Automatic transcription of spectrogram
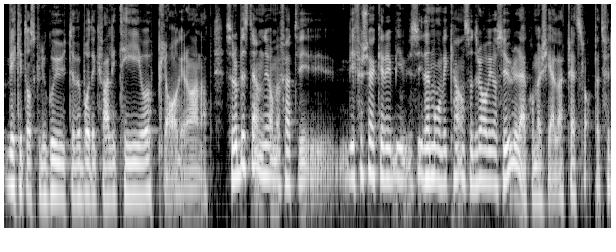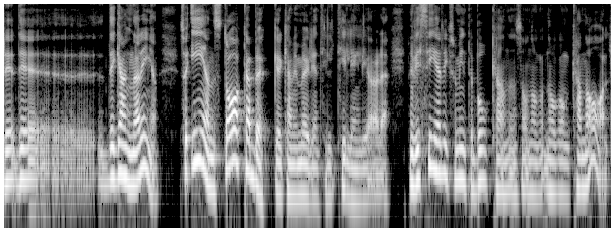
Vilket då skulle gå ut över både kvalitet och upplagor och annat. Så då bestämde jag mig för att vi, vi försöker, i den mån vi kan så drar vi oss ur det där kommersiella kretsloppet. För det, det, det gagnar ingen. Så enstaka böcker kan vi möjligen till, tillgängliggöra det. Men vi ser liksom inte bokhandeln som någon, någon kanal.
